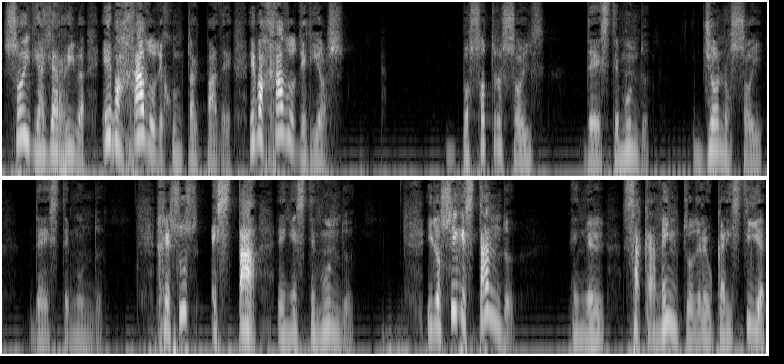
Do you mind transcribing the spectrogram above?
Soy de allá arriba, he bajado de junto al Padre, he bajado de Dios. Vosotros sois de este mundo, yo no soy de este mundo. Jesús está en este mundo, y lo sigue estando en el sacramento de la Eucaristía,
